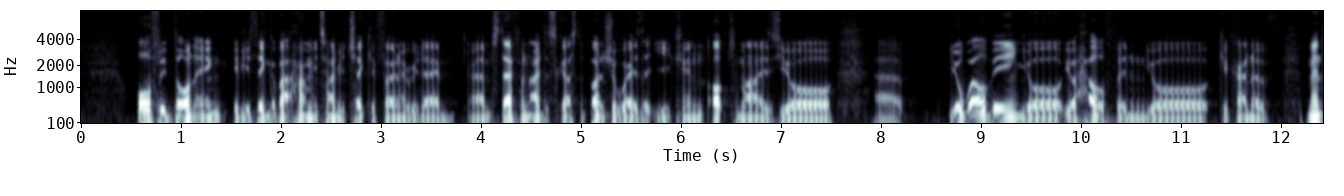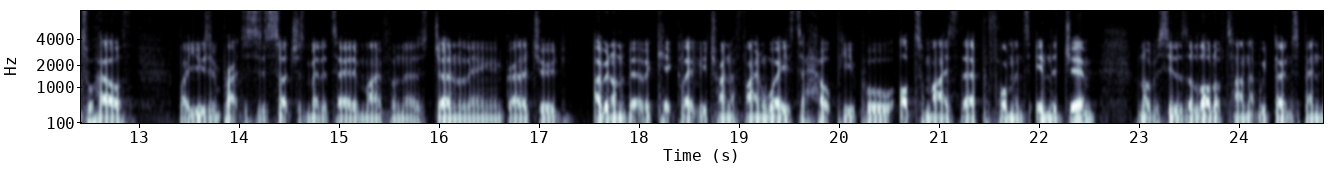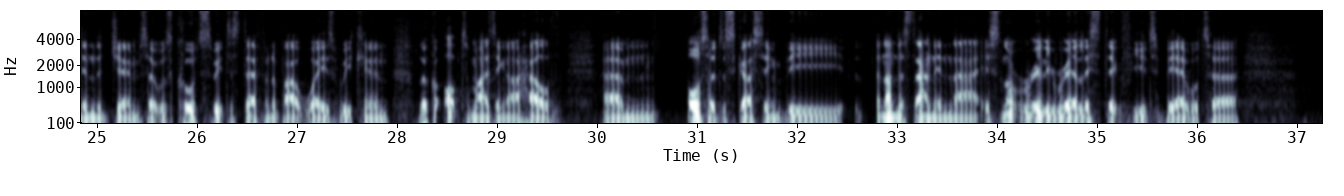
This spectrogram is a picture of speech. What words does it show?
awfully daunting if you think about how many times you check your phone every day. Um, Steph and I discussed a bunch of ways that you can optimize your uh, your well-being, your your health, and your your kind of mental health by using practices such as meditating, mindfulness, journaling, and gratitude. I've been on a bit of a kick lately trying to find ways to help people optimize their performance in the gym. And obviously, there's a lot of time that we don't spend in the gym. So it was cool to speak to Stephan about ways we can look at optimizing our health. Um, also discussing the an understanding that it's not really realistic for you to be able to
